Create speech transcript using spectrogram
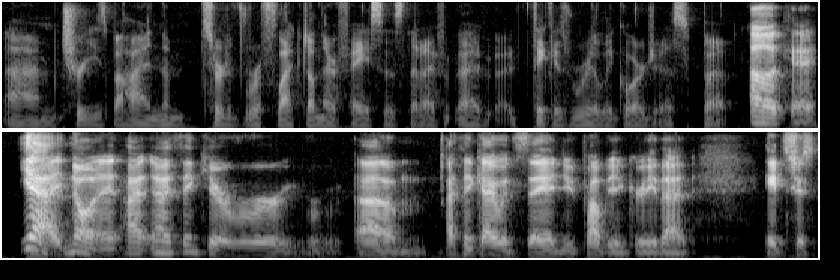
um, trees behind them sort of reflect on their faces that I, I think is really gorgeous. But Oh, okay. Yeah, no, and I, and I think you're. Um, I think I would say, and you'd probably agree that it's just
